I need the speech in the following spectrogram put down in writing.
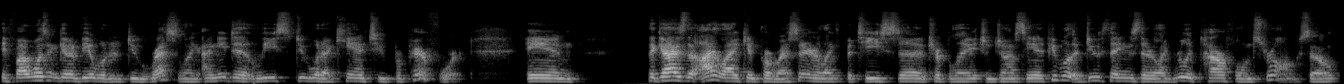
if I wasn't going to be able to do wrestling, I need to at least do what I can to prepare for it. And the guys that I like in pro wrestling are like Batista and Triple H and John Cena, people that do things that are like really powerful and strong. So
